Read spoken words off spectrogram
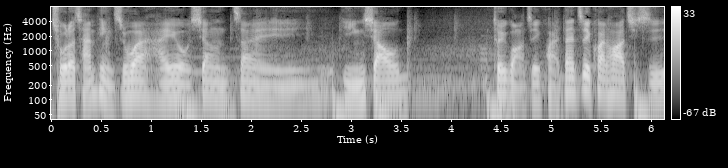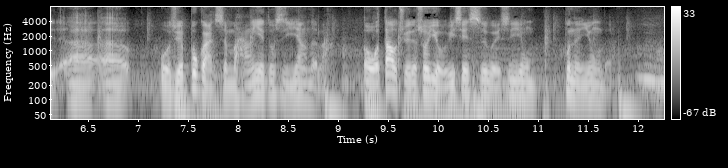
除了产品之外，还有像在营销推广这一块。但这一块的话，其实呃呃。我觉得不管什么行业都是一样的啦。我倒觉得说有一些思维是用不能用的。嗯。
